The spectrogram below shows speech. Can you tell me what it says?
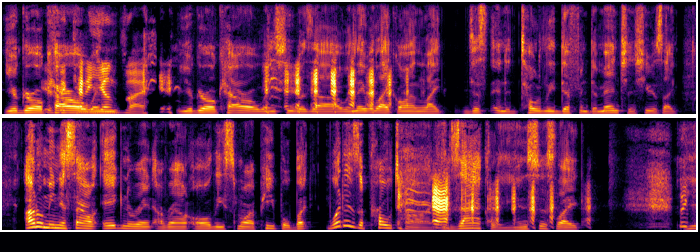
Your girl Carol kind of when young vibe. your girl Carol when she was uh when they were like on like just in a totally different dimension. She was like, I don't mean to sound ignorant around all these smart people, but what is a proton exactly? And it's just like Like Yeah,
